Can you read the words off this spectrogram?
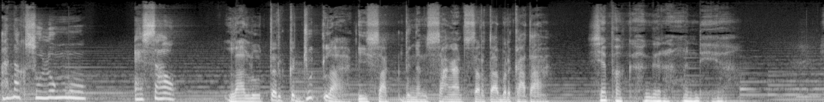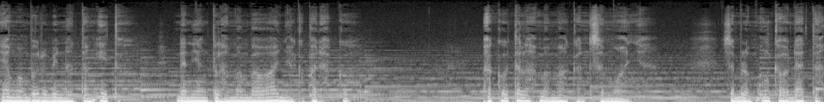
anak sulungmu, Esau. lalu terkejutlah Ishak dengan sangat serta berkata, Siapakah gerangan dia yang memburu binatang itu dan yang telah membawanya kepadaku? Aku telah memakan semuanya sebelum engkau datang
